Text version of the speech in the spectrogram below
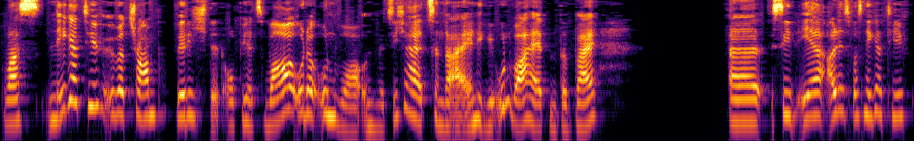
was negativ über Trump berichtet, ob jetzt wahr oder unwahr, und mit Sicherheit sind da einige Unwahrheiten dabei, äh, sieht er alles, was negativ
